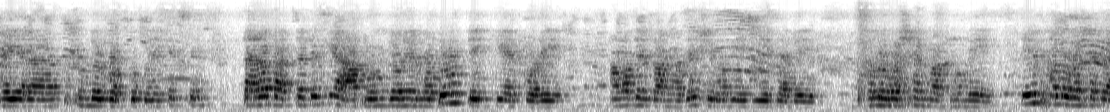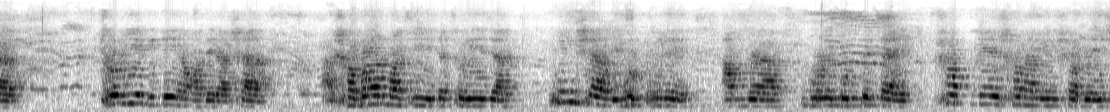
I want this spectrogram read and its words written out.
ভাইয়ারা সুন্দর বক্তব্য রেখেছে। তারা বাচ্চাদেরকে আপন জনের মতো টেক কেয়ার করে। আমাদের বাংলাদেশ এভাবে এগিয়ে যাবে। ভালোবাসার মাধ্যমে, এই ভালোবাসাটা ছড়িয়ে দিতেই আমাদের আশা। আর সবার মাঝে এটা ছড়িয়ে যাক। হিংসা বিভেদ ভুলে আমরা গড়ে তুলতে চাই। স্বপ্নের সোনালী স্বদেশ।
